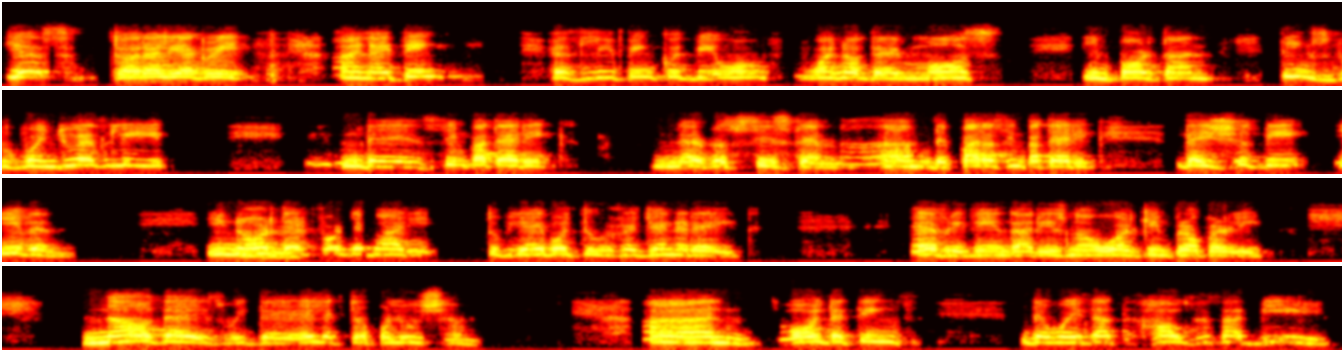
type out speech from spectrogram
Yes, totally agree. And I think sleeping could be one, one of the most important things. When you sleep, the sympathetic nervous system and the parasympathetic, they should be even in mm-hmm. order for the body to be able to regenerate everything that is not working properly. Nowadays, with the electropollution, and all the things, the way that houses are built,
